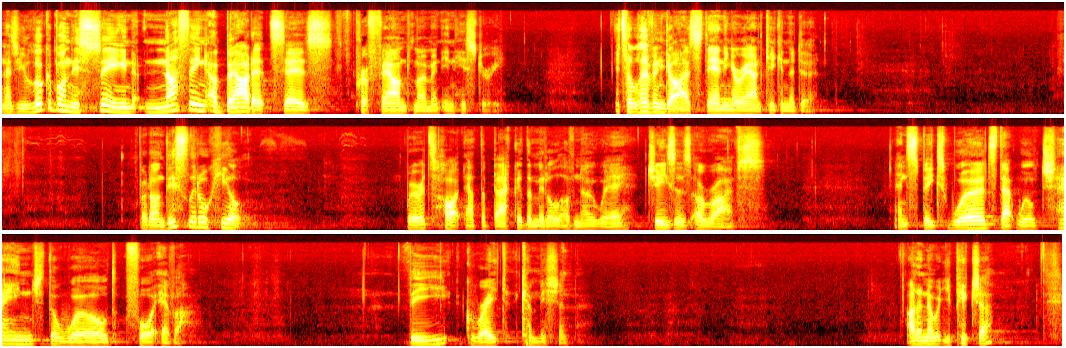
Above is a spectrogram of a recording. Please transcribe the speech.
And as you look upon this scene, nothing about it says profound moment in history. It's 11 guys standing around kicking the dirt. But on this little hill, where it's hot at the back of the middle of nowhere, Jesus arrives and speaks words that will change the world forever. The Great Commission. I don't know what you picture.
